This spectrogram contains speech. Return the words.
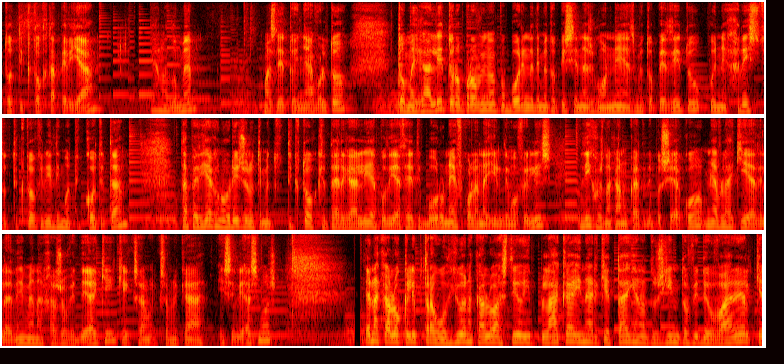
το TikTok τα παιδιά, για να δούμε. Μας λέει το 9 Το μεγαλύτερο πρόβλημα που μπορεί να αντιμετωπίσει ένας γονέας με το παιδί του που είναι χρήστη στο TikTok είναι η δημοτικότητα. Τα παιδιά γνωρίζουν ότι με το TikTok και τα εργαλεία που διαθέτει μπορούν εύκολα να γίνουν δημοφιλείς δίχως να κάνουν κάτι εντυπωσιακό, μια βλακεία δηλαδή με ένα χαζό βιντεάκι και ξαφνικά είσαι διάσημος. Ένα καλό κλιπ τραγουδιού, ένα καλό αστείο ή πλάκα είναι αρκετά για να τους γίνει το βίντεο viral και,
